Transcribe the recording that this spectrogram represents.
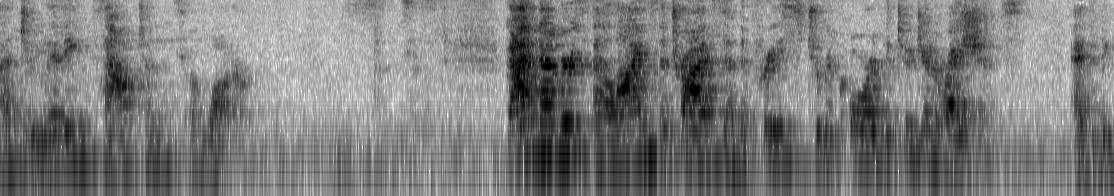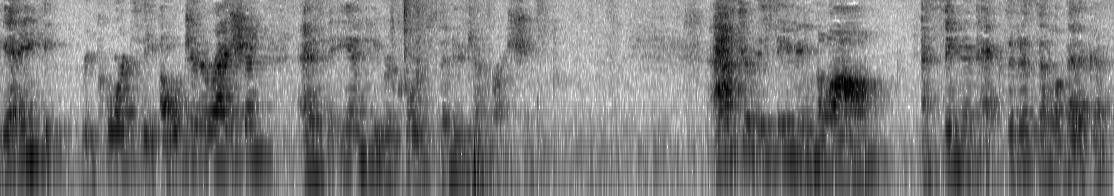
unto living fountains of water. God numbers and aligns the tribes and the priests to record the two generations. At the beginning, he records the old generation, and at the end, he records the new generation. After receiving the law, as seen in Exodus and Leviticus,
